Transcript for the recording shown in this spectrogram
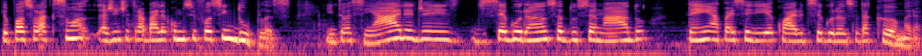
eu posso falar que são, a gente trabalha como se fossem duplas. Então, assim, a área de, de segurança do Senado tem a parceria com a área de segurança da Câmara.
